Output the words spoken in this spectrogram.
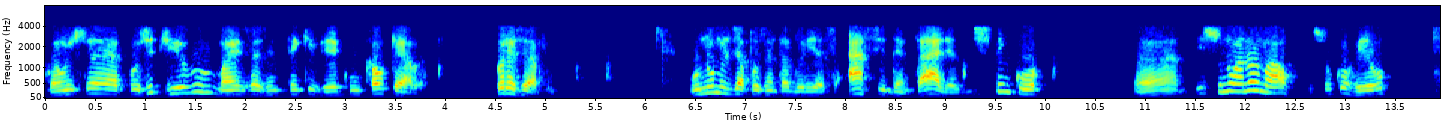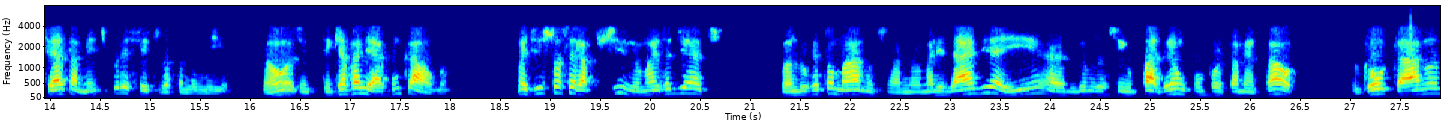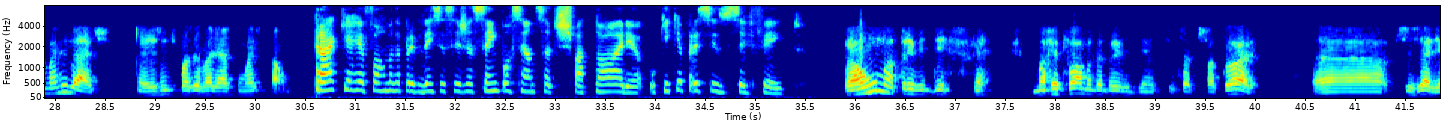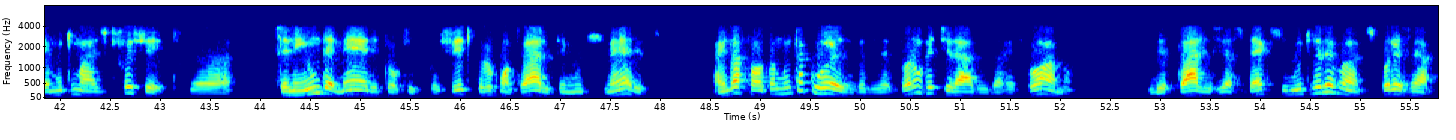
Então, isso é positivo, mas a gente tem que ver com cautela. Por exemplo, o número de aposentadorias acidentárias despencou. É, isso não é normal. Isso ocorreu certamente por efeitos da pandemia. Então, a gente tem que avaliar com calma. Mas isso só será possível mais adiante quando retomarmos a normalidade, aí, digamos assim, o padrão comportamental voltar à normalidade. Aí a gente pode avaliar com mais calma. Para que a reforma da Previdência seja 100% satisfatória, o que, que é preciso ser feito? Para uma previdência, uma reforma da Previdência satisfatória, uh, precisaria muito mais do que foi feito. Uh, sem nenhum demérito ao que foi feito, pelo contrário, tem muitos méritos, ainda falta muita coisa. Quer dizer, foram retirados da reforma detalhes e aspectos muito relevantes. Por exemplo,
